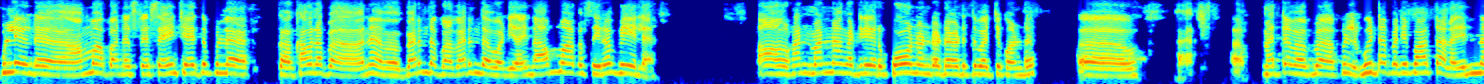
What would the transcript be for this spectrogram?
பிள்ளைங்க அம்மா அப்பா ஸ்ட்ரெஸ் ஆகும் சேர்த்து பிள்ளை கவலை ப- வருந்த வேண்டியதா இந்த அம்மாக்கள் செய்யற வேலை. ஆஹ் மண்ணாங்கட்டிலே ஒரு போன் எடுத்து வச்சுக்கொண்டு மற்ற வீட்டை பற்றி பார்த்தால என்ன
